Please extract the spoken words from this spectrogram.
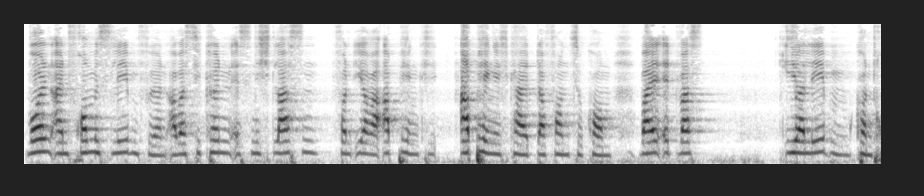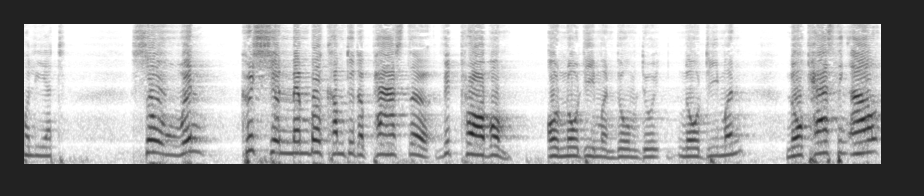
wollen ein frommes Leben führen, aber sie können es nicht lassen, von ihrer Abhängig Abhängigkeit davon zu kommen, weil etwas ihr Leben kontrolliert. So when Christian member come to the pastor with problem, oh no demon, no, do- no demon, no casting out,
